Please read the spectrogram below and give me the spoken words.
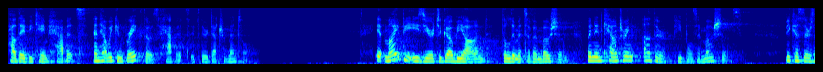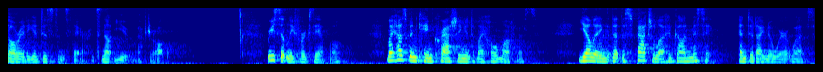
how they became habits, and how we can break those habits if they're detrimental. It might be easier to go beyond the limits of emotion when encountering other people's emotions, because there's already a distance there. It's not you, after all. Recently, for example, my husband came crashing into my home office, yelling that the spatula had gone missing, and did I know where it was?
